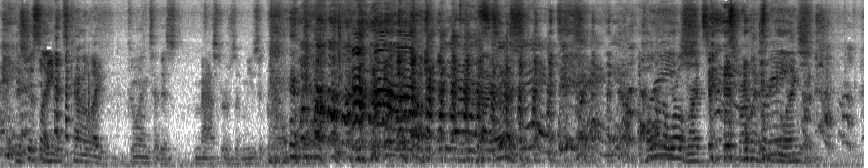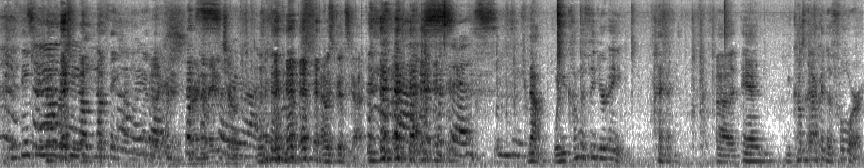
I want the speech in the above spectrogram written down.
It's just I like, mean, it's kind of like going to this Masters of Music World. Yes, touche, touche. Yeah, a whole other world where it's struggling to speak the language. You think you know, but you know nothing. Oh my when you get gosh, there. Alright, I made a joke. That was good, Scott. Yes, yes, indeed. Now, when you come to figure eight, uh, and you come back into four,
